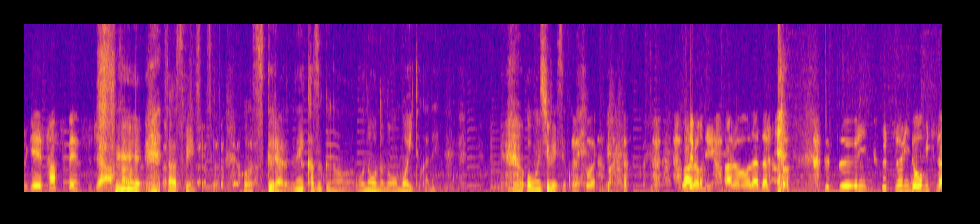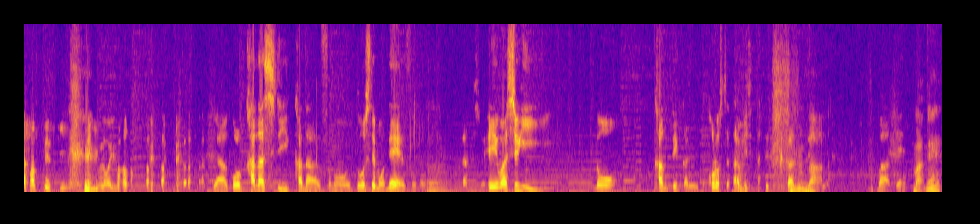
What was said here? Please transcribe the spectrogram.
すげえサスペンスじゃん。サスペンスですよ。こうスクラルのね、家族のおのおのの思いとかね。面白いですよ、これ。でもね、あの、なんだろう、普通に、普通に濃密なサスペンス聞いてるのは今。いや、この悲しいかな、その、どうしてもね、その、うんなんでしょう、平和主義の観点から言うと殺しちゃダメじゃないですか。まあまあね、まあね。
